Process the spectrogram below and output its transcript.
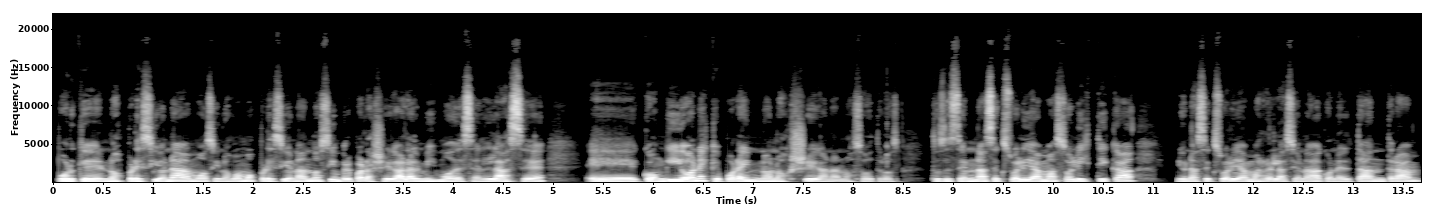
porque nos presionamos y nos vamos presionando siempre para llegar al mismo desenlace eh, con guiones que por ahí no nos llegan a nosotros. Entonces, en una sexualidad más holística y una sexualidad más relacionada con el tantra,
